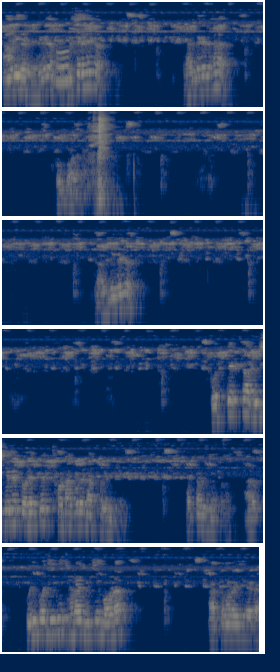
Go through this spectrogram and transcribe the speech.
কামড়ি ধরে দেখেছ ও। নিচে দেখেছ রাগ দেখেছ খেলা? খুব বড় রাগ। রাগ দেখেছ প্রত্যেকটা বিছেনের তলেতে ছটা করে লাভ ফেলে দিবে একটা বিছেনের তলা আর কুড়ি পঁচিশ দিন ছাড়া ব্লিচিং পাউডার আর তোমার ওই এটা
